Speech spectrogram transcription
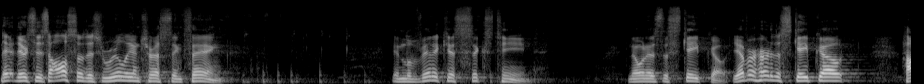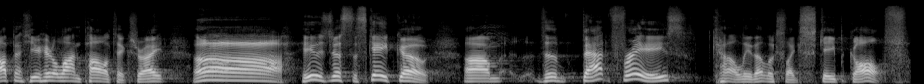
There's this also this really interesting thing in Leviticus 16 known as the scapegoat. You ever heard of the scapegoat? Hop you hear it a lot in politics, right? Ah, oh, he was just the scapegoat. Um, the, that phrase, golly, that looks like scape golf.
